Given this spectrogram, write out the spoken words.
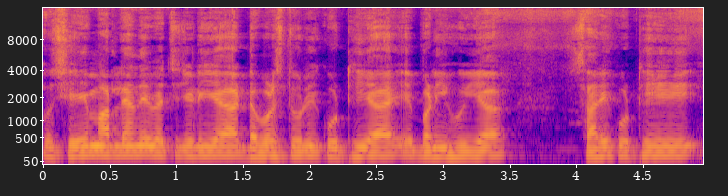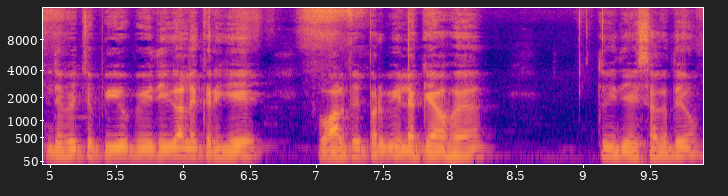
ਉਹ 6 ਮਰਲਿਆਂ ਦੇ ਵਿੱਚ ਜਿਹੜੀ ਆ ਡਬਲ ਸਟੋਰੀ ਕੋਠੀ ਆ, ਇਹ ਬਣੀ ਹੋਈ ਆ। ਸਾਰੀ ਕੋਠੀ ਦੇ ਵਿੱਚ ਪੀਓਪੀ ਦੀ ਗੱਲ ਕਰੀਏ ਵਾਲਪੇਪਰ ਵੀ ਲੱਗਿਆ ਹੋਇਆ, ਤੁਸੀਂ ਦੇਖ ਸਕਦੇ ਹੋ।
